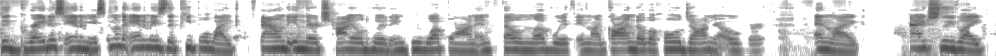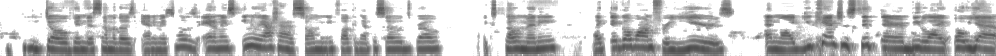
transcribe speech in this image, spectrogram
the greatest anime, some of the animes that people like found in their childhood and grew up on and fell in love with and like got into the whole genre over, and like actually like dove into some of those animes. Some of those animes, Inuyasha has so many fucking episodes, bro. Like so many. Like they go on for years. And like you can't just sit there and be like, oh yeah,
